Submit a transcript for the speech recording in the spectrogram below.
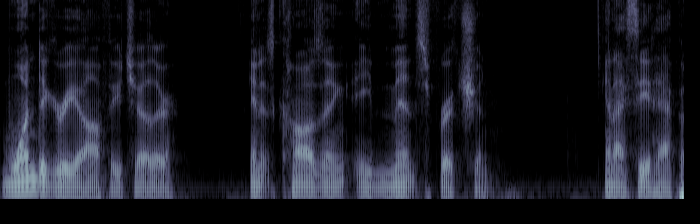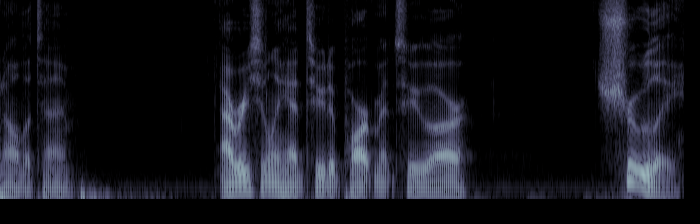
one degree off each other, and it's causing immense friction. And I see it happen all the time. I recently had two departments who are truly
